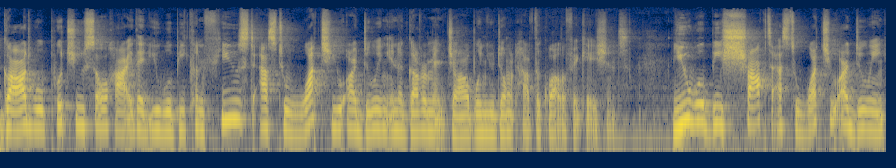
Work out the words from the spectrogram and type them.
God will put you so high that you will be confused as to what you are doing in a government job when you don't have the qualifications. You will be shocked as to what you are doing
